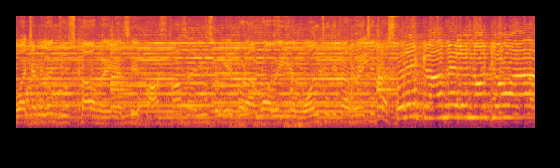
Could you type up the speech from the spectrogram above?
ওয়াটারমেলন জুস খাওয়া হয়ে গেছে। পাঁচ পাঁচ এরপর আমরা ওই মঞ্চ যেটা হয়েছে না গ্রামের নজওয়ান।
